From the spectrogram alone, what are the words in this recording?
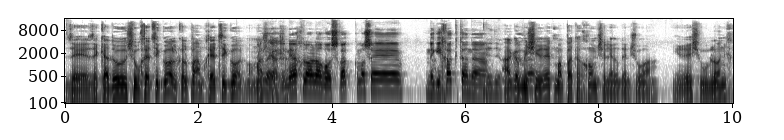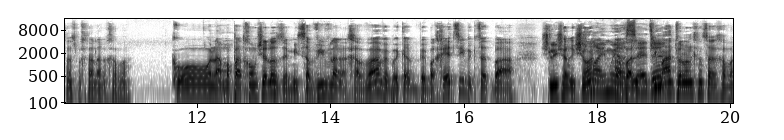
זה, זה כדור שהוא חצי גול, כל פעם חצי גול, ממש מה זה, ככה. הניח לו על הראש, רק כמו שנגיחה קטנה. בדיוק. אגב, וזה- מי שיראה את מפת החום של ירדן שואה, יראה שהוא לא נכנס בכלל לרחבה. כל המפת חום שלו זה מסביב לרחבה ובחצי וקצת בשליש הראשון, הוא אבל את זה- כמעט ולא נכנס לרחבה.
